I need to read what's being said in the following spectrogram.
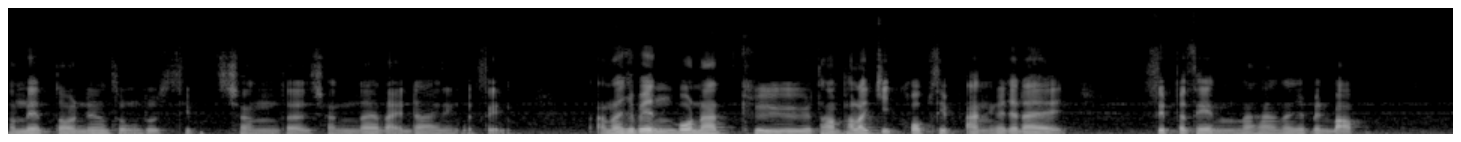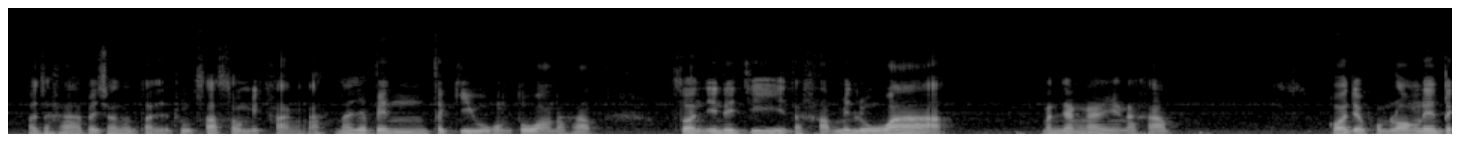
สำเร็จต่อเนื่องสูงสุด 10 ชั้น แต่ชั้นได้รายได้1%อันนั้นจะเป็นโบนัสคือทำภารกิจครบ 10 อันก็จะได้ 10%นะฮะน่าจะเป็นบัฟก็จะหาไปชั้นต่างๆจะถูกสะสมอีกครั้งอะน่าจะเป็นสกิลของตัวนะครับ ส่วน Energy นะครับไม่รู้ว่ามันยังไงนะครับ ก็เดี๋ยวผมลองเล่นไป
